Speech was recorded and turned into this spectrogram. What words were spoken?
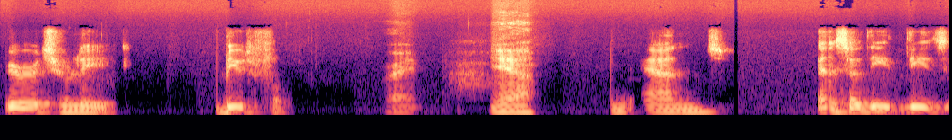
spiritually beautiful. Right. Yeah. And and so these these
